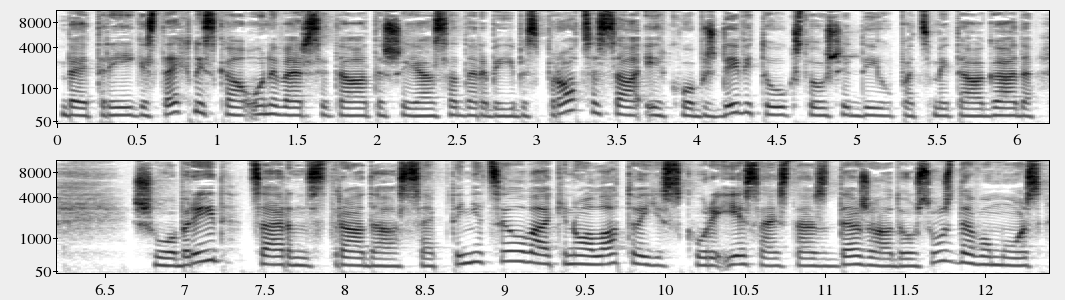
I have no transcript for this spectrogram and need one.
bet Rīgas Tehniskā universitāte šajā sadarbības procesā ir kopš 2012. gada. Šobrīd CERN strādā septiņi cilvēki no Latvijas, kuri iesaistās dažādos uzdevumos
